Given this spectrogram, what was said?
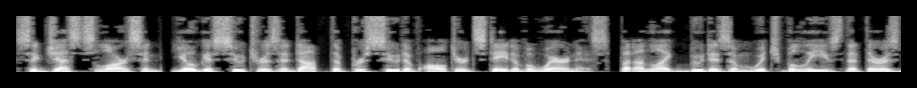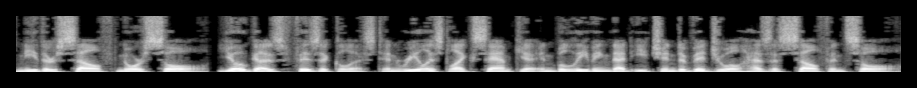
suggests Larson, Yoga Sutras adopt the pursuit of altered state of awareness, but unlike Buddhism which believes that there is neither self nor soul, yoga is physicalist and realist like Samkhya in believing that each individual has a self and soul.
